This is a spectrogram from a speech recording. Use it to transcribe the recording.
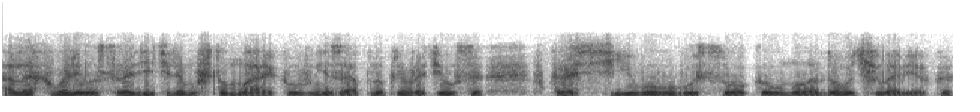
она хвалилась родителям, что Майкл внезапно превратился в красивого, высокого, молодого человека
